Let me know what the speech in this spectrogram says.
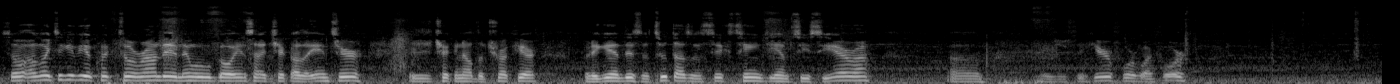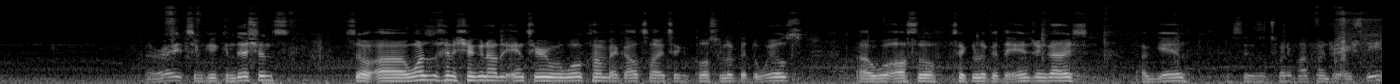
so I'm going to give you a quick tour around it and then we'll go inside check out the interior as you're checking out the truck here. But again, this is a 2016 GMC Sierra. Um, as you see here, 4x4. All right, it's in good conditions. So uh, once we finish checking out the interior, we will come back outside, take a closer look at the wheels. Uh, we'll also take a look at the engine, guys. Again, this is a 2500 HD.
